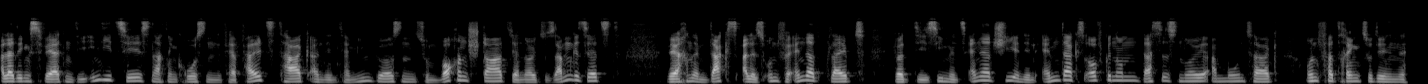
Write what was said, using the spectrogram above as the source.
Allerdings werden die Indizes nach dem großen Verfallstag an den Terminbörsen zum Wochenstart ja neu zusammengesetzt. Während im DAX alles unverändert bleibt, wird die Siemens Energy in den MDAX aufgenommen. Das ist neu am Montag und verdrängt zu den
